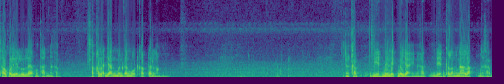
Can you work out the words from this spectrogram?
เท่ากับเหรียญรุ่นแรกของท่านนะครับ อักขระยันเหมือนกันหมดครับ ด้านหลังนะครับเหรียญไม่เล็กไม่ใหญ่นะครับเหรียญกำลังน่ารักนะครับ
